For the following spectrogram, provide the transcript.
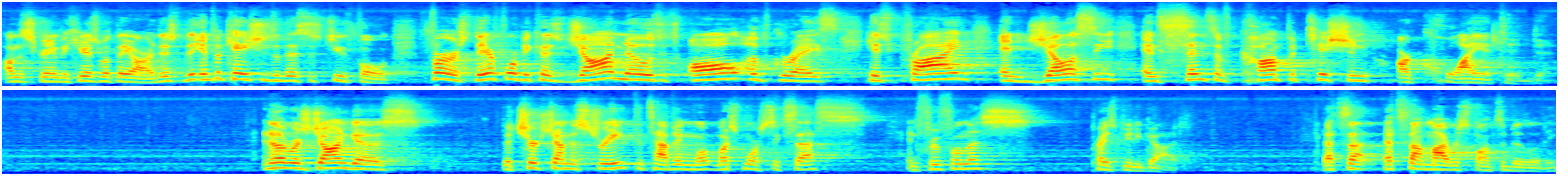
on the screen, but here's what they are. This, the implications of this is twofold. First, therefore, because John knows it's all of grace, his pride and jealousy and sense of competition are quieted. In other words, John goes, the church down the street that's having much more success and fruitfulness, praise be to God. That's not, that's not my responsibility.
